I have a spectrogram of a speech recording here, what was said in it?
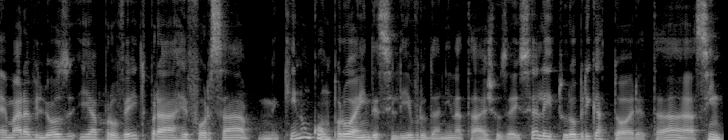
é maravilhoso e aproveito para reforçar, quem não comprou ainda esse livro da Nina Tachos, é isso é leitura obrigatória, tá? Assim,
